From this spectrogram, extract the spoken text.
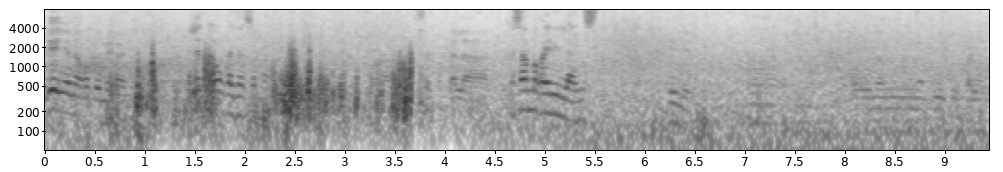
Ganyan ako tumira. Ilan taong ka dyan sa Macau? Sa tala. Kasama kayo ni Lance. Hindi. Ako nang dito pa lang.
